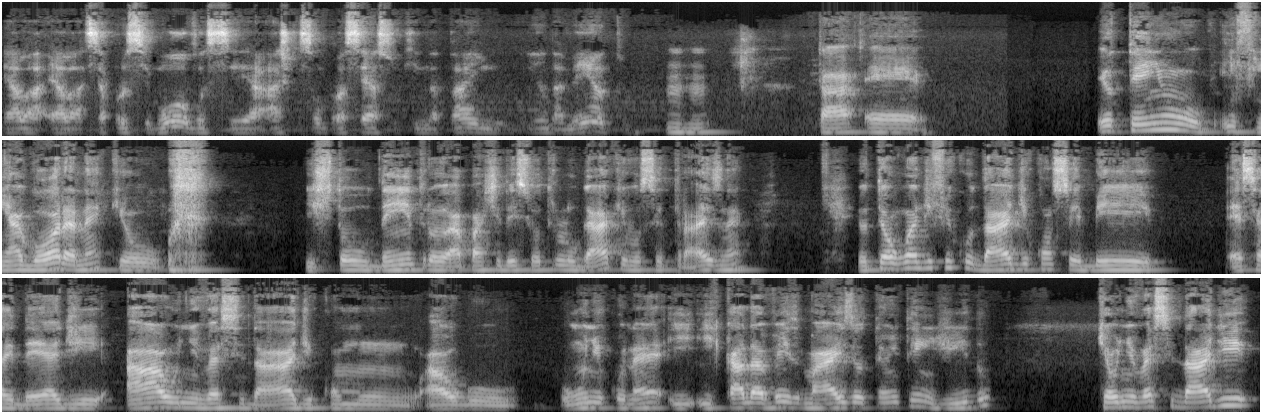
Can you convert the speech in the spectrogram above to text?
ela, ela se aproximou? Você acha que isso é um processo que ainda está em, em, andamento? Uhum. Tá. É... Eu tenho, enfim, agora, né, que eu estou dentro a partir desse outro lugar que você traz, né? Eu tenho alguma dificuldade de conceber essa ideia de a universidade como algo único, né? E, e, cada vez mais eu tenho entendido que a universidade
